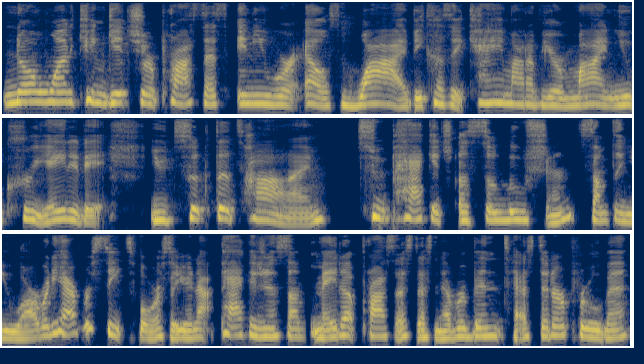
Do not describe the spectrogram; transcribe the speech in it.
No one can get your process anywhere else. Why? Because it came out of your mind. You created it. You took the time to package a solution, something you already have receipts for. So you're not packaging some made up process that's never been tested or proven.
